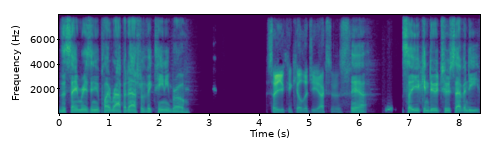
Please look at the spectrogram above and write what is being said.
the same reason you play Rapidash with Victini, bro. so you can kill the GXs. Yeah. So you can do 270.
